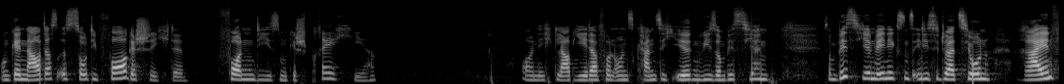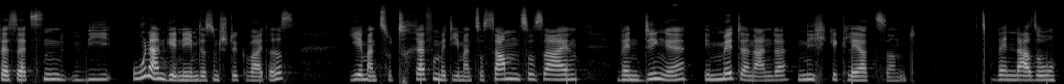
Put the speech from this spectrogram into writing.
Und genau das ist so die Vorgeschichte von diesem Gespräch hier. Und ich glaube, jeder von uns kann sich irgendwie so ein bisschen, so ein bisschen wenigstens in die Situation reinversetzen, wie unangenehm das ein Stück weit ist, jemand zu treffen, mit jemand zusammen zu sein, wenn Dinge im Miteinander nicht geklärt sind. Wenn da so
